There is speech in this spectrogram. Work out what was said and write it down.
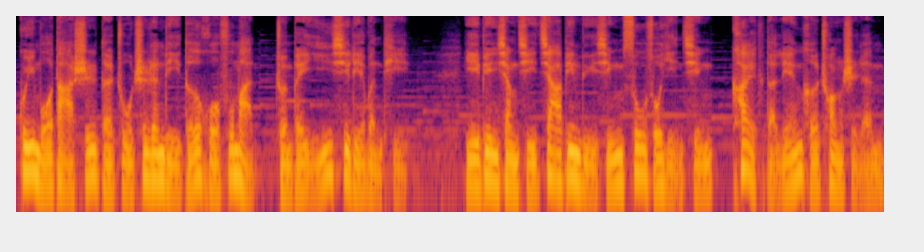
《规模大师》的主持人里德霍夫曼准备一系列问题，以便向其嘉宾旅行搜索引擎 Kayak 的联合创始人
